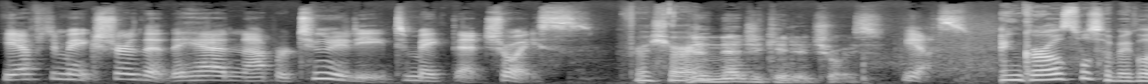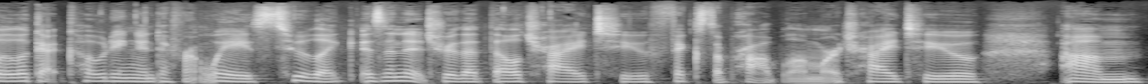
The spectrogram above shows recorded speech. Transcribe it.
you have to make sure that they had an opportunity to make that choice. For sure. An educated choice. Yes. And girls will typically look at coding in different ways too. Like, isn't it true that they'll try to fix a problem or try to um,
